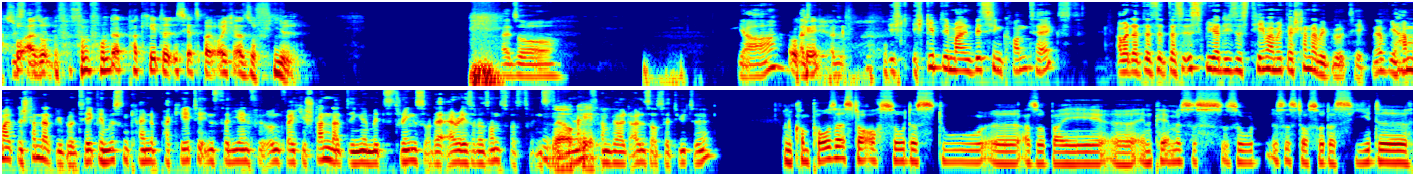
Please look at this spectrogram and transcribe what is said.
Ach so, also 500 Pakete ist jetzt bei euch also viel. Also ja, okay. also, also ich, ich gebe dir mal ein bisschen Kontext. Aber das, das ist wieder dieses Thema mit der Standardbibliothek. Ne? Wir haben halt eine Standardbibliothek. Wir müssen keine Pakete installieren für irgendwelche Standarddinge mit Strings oder Arrays oder sonst was zu installieren. Ja, okay. Das haben wir halt alles aus der Tüte. Und Composer ist doch auch so, dass du, äh, also bei äh, NPM ist es so, ist es doch so, dass jede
